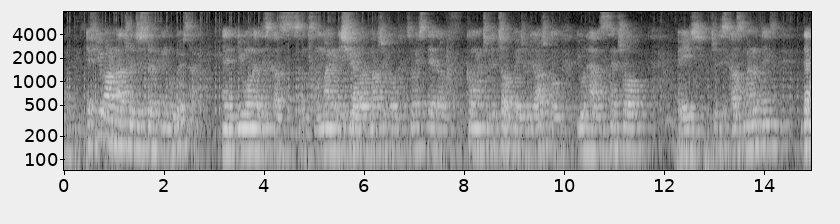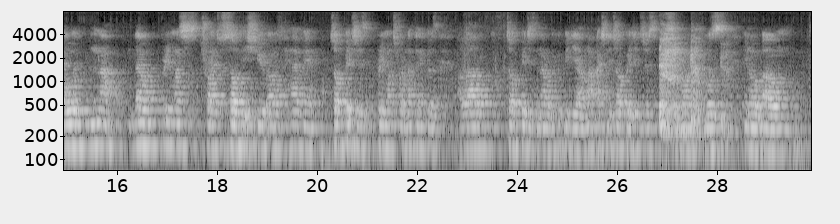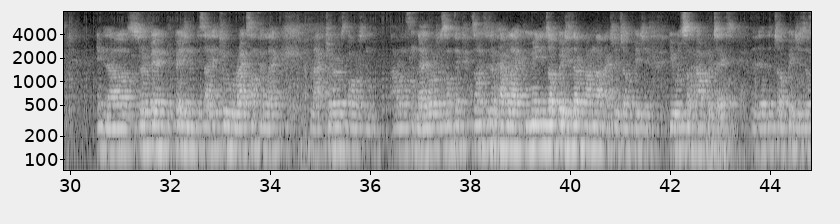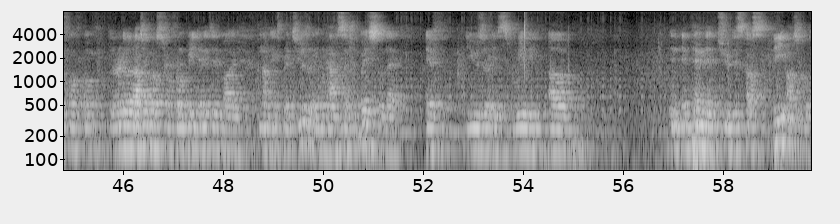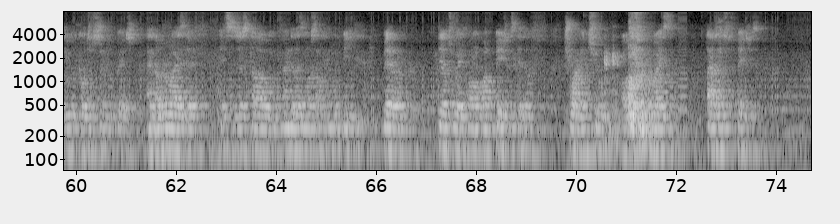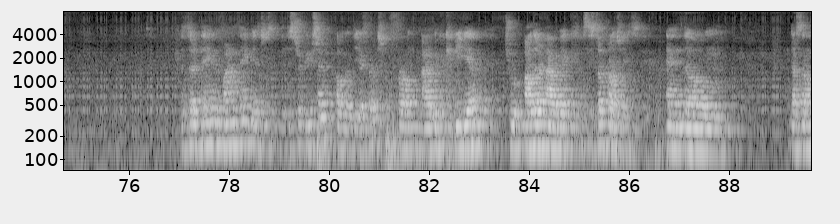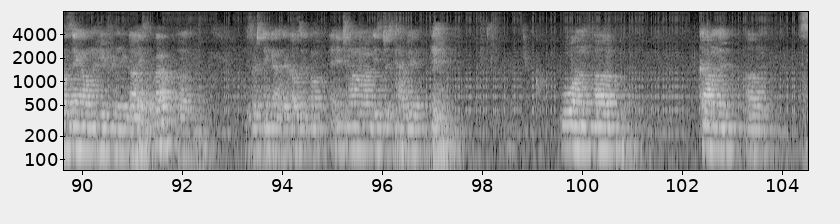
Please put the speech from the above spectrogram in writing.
if you are not registered in the website and you want to discuss some, some minor issue about an article, so instead of going to the talk page of the article, you would have a central page to discuss minor things. That would not that would pretty much try to solve the issue of having talk pages pretty much for nothing because a lot of talk pages in our Wikipedia are not actually talk pages, just someone was, you know, um, in the survey page and decided to write something like lectures or some, I don't know, some bad words or something. So instead of having like many talk pages that are not actually talk pages, you would somehow protect the, the talk pages of, of, of the regular articles from, from being edited by non-experienced user and we have a central page so that if the user is really uh, in, intended to discuss the article, he would go to the central page. And otherwise, if it's just um, vandalism or something, would be better dealt with on one page instead of trying to uh, supervise thousands of pages. The third thing, the final thing, is just the distribution of the effort from Arabic Wikipedia to other Arabic sister projects. And um, that's another thing I want to hear from you guys about. But the first thing that comes into my mind is just having one uh, common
